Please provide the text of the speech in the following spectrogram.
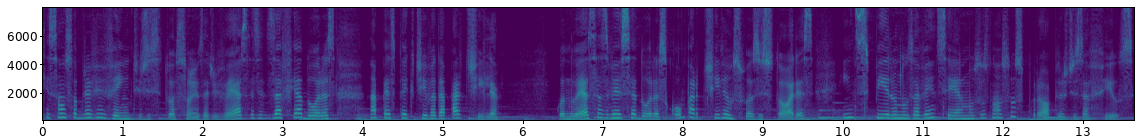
que são sobreviventes de situações adversas e desafiadoras na perspectiva da partilha. Quando essas vencedoras compartilham suas histórias, inspiram-nos a vencermos os nossos próprios desafios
